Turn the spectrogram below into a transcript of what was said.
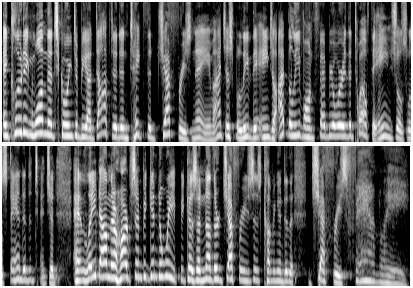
including one that's going to be adopted and take the Jeffreys name, I just believe the angel. I believe on February the 12th, the angels will stand at attention and lay down their harps and begin to weep because another Jeffreys is coming into the Jeffreys family.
